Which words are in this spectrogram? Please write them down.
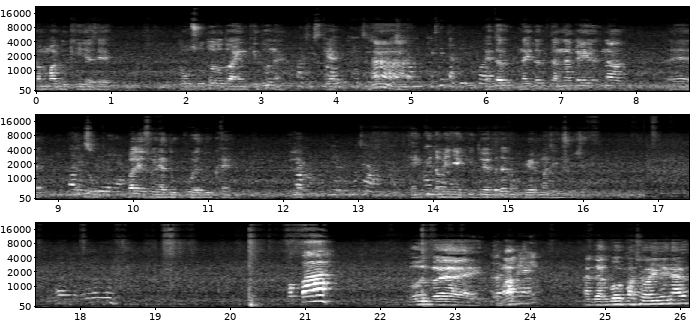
કમર દુખી જશે. તો હું સૂતો હતો તો આઈને કીધું ને કે હા. તમને નહીતર નહીતર તને કઈ ના ભલે રહ્યા. દુખવું હોય દુખે એટલે આવે. થેન્ક યુ તમે જે કીધું એ બદલ હું પેટમાં જઈશું છે પપ્પા! બોલ ભાઈ? આ ગરબો પાછો આવી લઈને આવ્યો?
